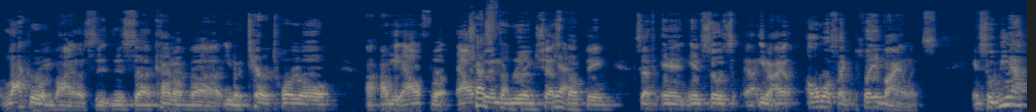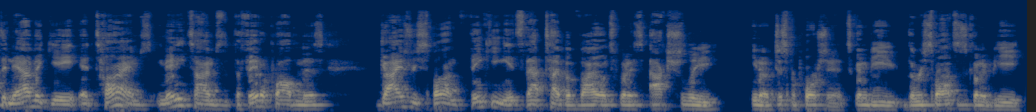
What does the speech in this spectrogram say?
locker room violence, this uh, kind of uh, you know territorial uh, on the alpha, alpha chest in the room, chest yeah. thumping stuff, and and so it's uh, you know I, almost like play violence, and so we have to navigate at times, many times. The fatal problem is guys respond thinking it's that type of violence when it's actually you know, disproportionate. It's going to be, the response is going to be,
